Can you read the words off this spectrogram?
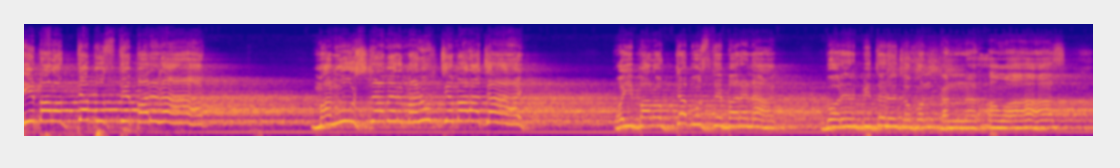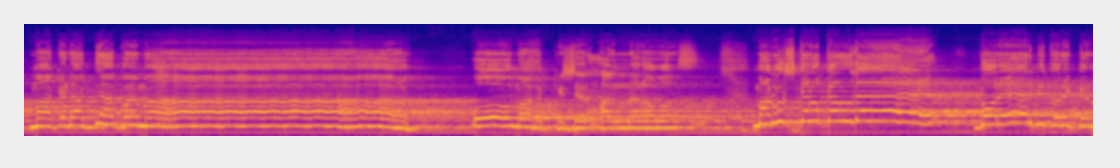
এই বালকটা বুঝতে পারে না মানুষ নামের মানুষ যে মারা যায়, ওই বালকটা বুঝতে পারে না। ঘরের ভিতরে যখন কান্নার আওয়াজ, মাকে ডাক দেয়া কয়, মা, ও মা, কিসের আন্নার আওয়াজ? মানুষ কেন কান্দে? ঘরের ভিতরে কেন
